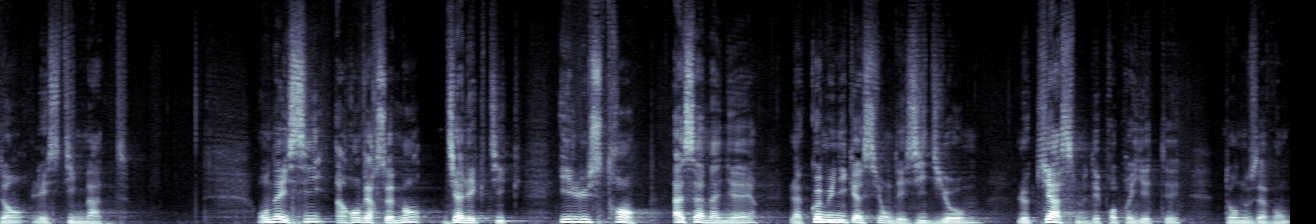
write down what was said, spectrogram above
dans les stigmates. On a ici un renversement dialectique illustrant à sa manière la communication des idiomes, le chiasme des propriétés dont nous avons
